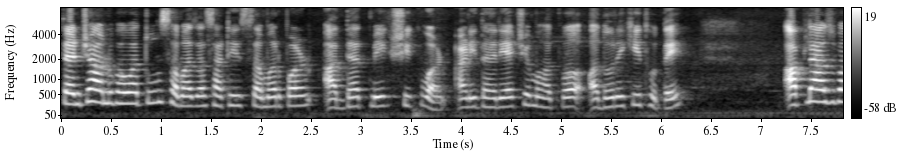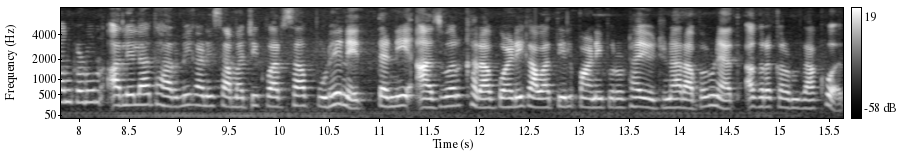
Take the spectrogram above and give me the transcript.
त्यांच्या अनुभवातून समाजासाठी समर्पण आध्यात्मिक शिकवण आणि धैर्याचे महत्त्व अधोरेखित होते. आपल्या आजोबांकडून आलेला धार्मिक आणि सामाजिक वारसा पुढे नेत त्यांनी आजवर खराबवाडी गावातील पाणी पुरवठा योजना राबवण्यात अग्रक्रम दाखवत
